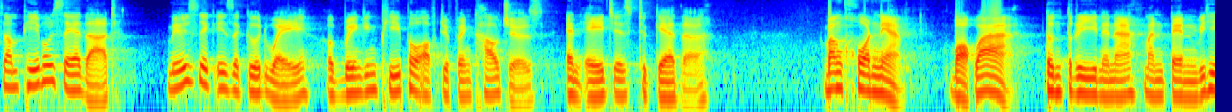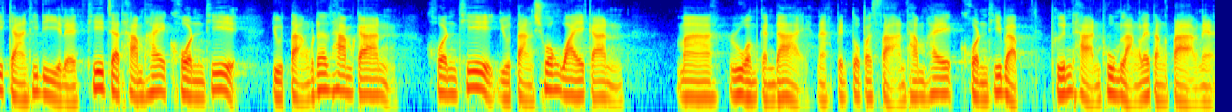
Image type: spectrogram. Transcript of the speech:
some people say that music is a good way of bringing people of different cultures and ages together บางคนเนี่ยบอกว่าดนตรีเนี่ยนะมันเป็นวิธีการที่ดีเลย ที่จะทำให้คนที่อยู่ต่างวัฒนธรรมกัน คนที่อยู่ต่างช่วงวัยกันมารวมกันได้นะเป็นตัวประสานทำให้คนที่แบบพื้นฐานภูมิหลังอะไรต่างๆเนี่ย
